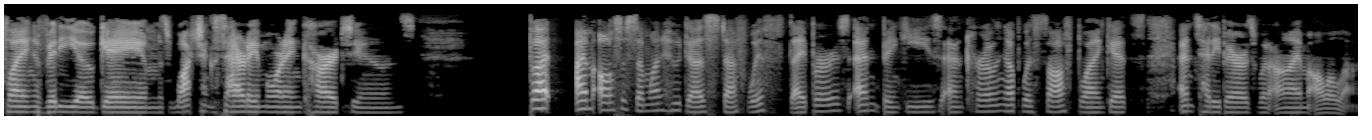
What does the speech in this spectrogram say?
playing video games, watching Saturday morning cartoons. But I'm also someone who does stuff with diapers and binkies and curling up with soft blankets and teddy bears when I'm all alone.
